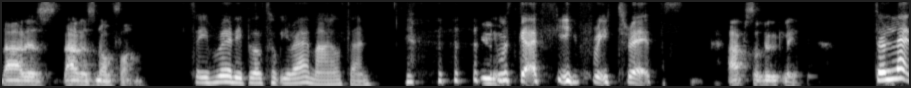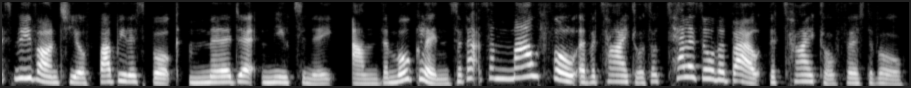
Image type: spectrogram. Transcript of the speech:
that is, that is no fun. So you've really built up your air miles then. you must get a few free trips. Absolutely. So let's move on to your fabulous book, Murder, Mutiny, and the Muglins. So that's a mouthful of a title. So tell us all about the title, first of all.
